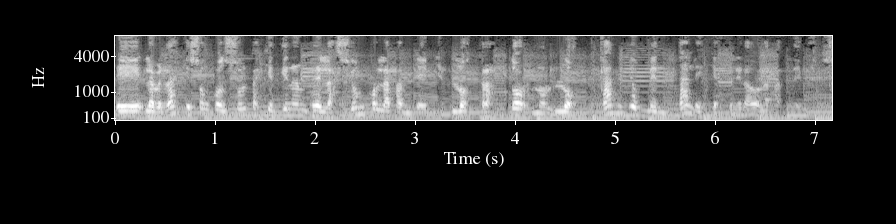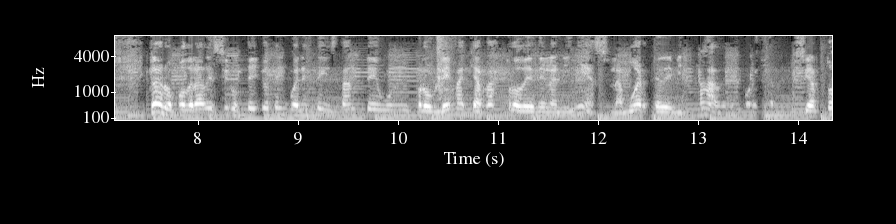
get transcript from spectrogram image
eh, la verdad es que son consultas que tienen relación con la pandemia, los trastornos, los cambios mentales que la pandemia. Claro, podrá decir usted, yo tengo en este instante un problema que arrastro desde la niñez, la muerte de mis padres, por ejemplo, ¿cierto?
